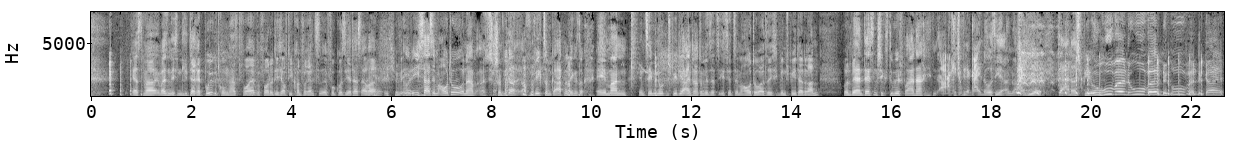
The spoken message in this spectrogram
erstmal, weiß nicht, einen Liter Red Bull getrunken hast vorher, bevor du dich auf die Konferenz äh, fokussiert hast. Aber ich, ich, ich, saß im Auto und habe äh, schon wieder auf dem Weg zum Garten und denke so, ey Mann, in zehn Minuten spielt die Eintracht und wir sitz, ich sitze im Auto, also ich bin später dran. Und währenddessen schickst du mir Sprachnachrichten, ah, geht schon wieder geil los hier. Und, hier da, das Spiel, Ruben, Ruben, Ruben, geil.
